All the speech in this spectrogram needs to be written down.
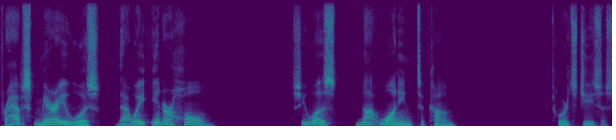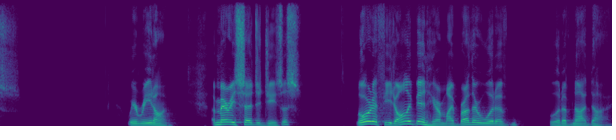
Perhaps Mary was that way in her home she was not wanting to come towards Jesus. We read on. Mary said to Jesus, Lord, if you'd only been here, my brother would have, would have not died.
